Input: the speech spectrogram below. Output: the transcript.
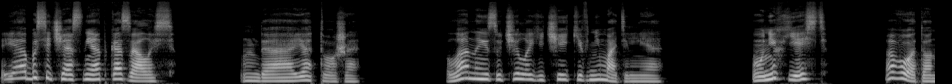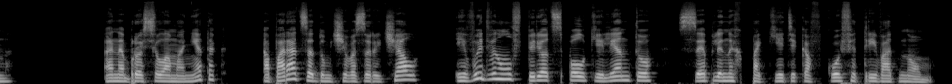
Я бы сейчас не отказалась. Да, я тоже. Лана изучила ячейки внимательнее. У них есть. Вот он. Она бросила монеток, аппарат задумчиво зарычал и выдвинул вперед с полки ленту сцепленных пакетиков кофе три в одном.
